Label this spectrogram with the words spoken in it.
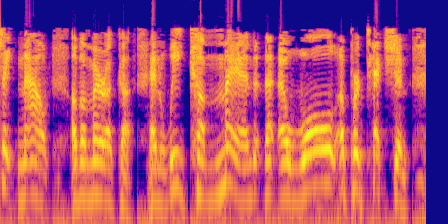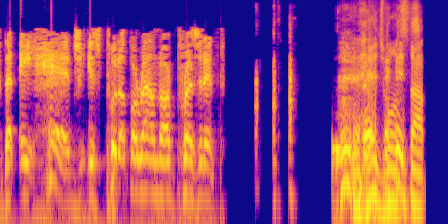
Satan out of America, and we command that a wall of protection, that a hedge is put up around our president. A hedge won't stop.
